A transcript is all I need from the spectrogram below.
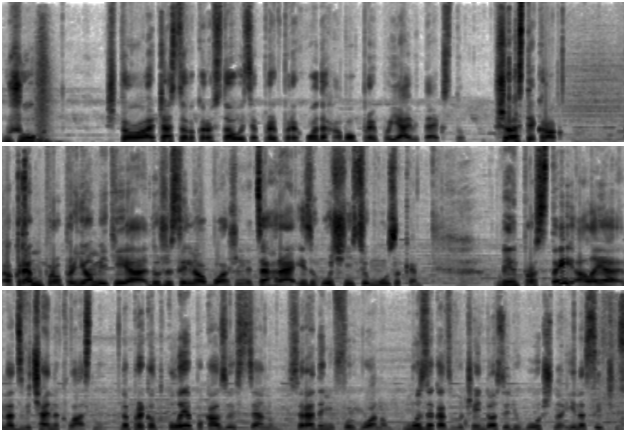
вжух, що часто використовується при переходах або при появі тексту. Шостий крок. Окремо про прийом, який я дуже сильно обожнюю. Це гра із гучністю музики. Він простий, але надзвичайно класний. Наприклад, коли я показую сцену всередині фургону, музика звучить досить гучно і насичено.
